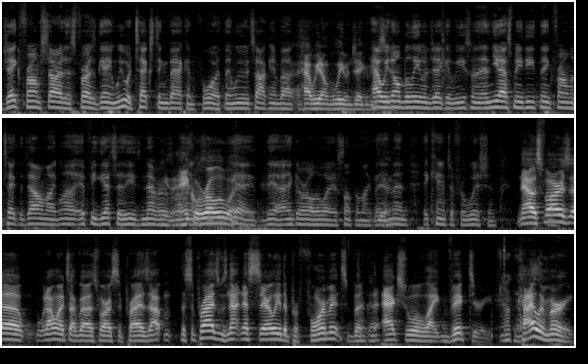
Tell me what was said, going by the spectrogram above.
Jake Fromm started his first game, we were texting back and forth, and we were talking about how we don't believe in Jacob. how we don't believe in Jacob Eason. And you asked me, do you think Fromm will take the job? I'm like, well, if he gets it, he's never. He's an ankle roll away. Yeah, yeah, ankle roll away or something like that. Yeah. And then it came to fruition. Now, as far as uh, what I want to talk about, as far as surprise, I, the surprise was not necessarily the performance, but Okay. the actual like victory. Okay. Kyler Murray.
